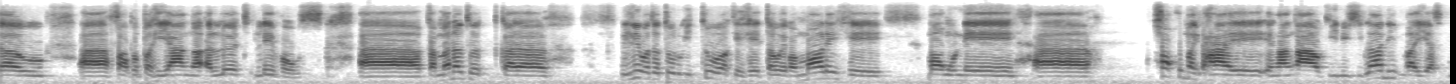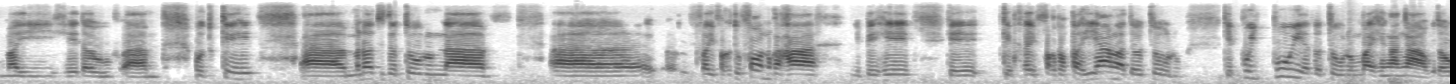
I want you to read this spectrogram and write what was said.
tau uh, whapapahianga alert levels. Uh, ka manatua ka liliwa tato tūru ki tūa ke he tau e ka Māori, he maungu ne hoko mai ka hae e ngā ngā o ki New Zealand mai, mai he tau um, motu kehe uh, manatu tau tōru nā uh, whai whakatu whanu ka hā ni pehe ke, ke whai whakapapahi anga tau tōru ke pui pui a tau tōru mai he ngā ngā o ki tau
